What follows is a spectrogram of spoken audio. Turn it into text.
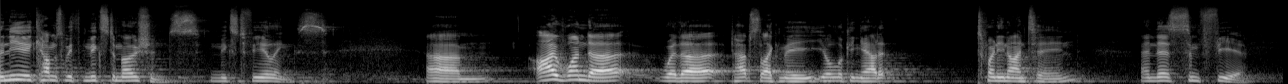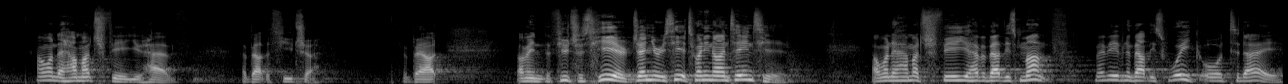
the new comes with mixed emotions, mixed feelings. Um, I wonder whether, perhaps like me, you're looking out at 2019 and there's some fear. I wonder how much fear you have about the future. About, I mean, the future's here, January's here, 2019's here. I wonder how much fear you have about this month, maybe even about this week or today.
